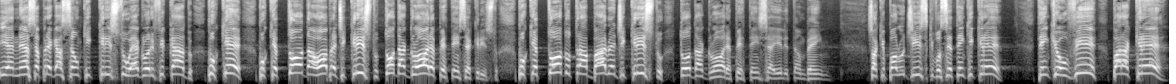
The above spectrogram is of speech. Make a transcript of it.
E é nessa pregação que Cristo é glorificado. Por quê? Porque toda obra é de Cristo, toda a glória pertence a Cristo. Porque todo o trabalho é de Cristo, toda a glória pertence a Ele também. Só que Paulo diz que você tem que crer, tem que ouvir para crer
